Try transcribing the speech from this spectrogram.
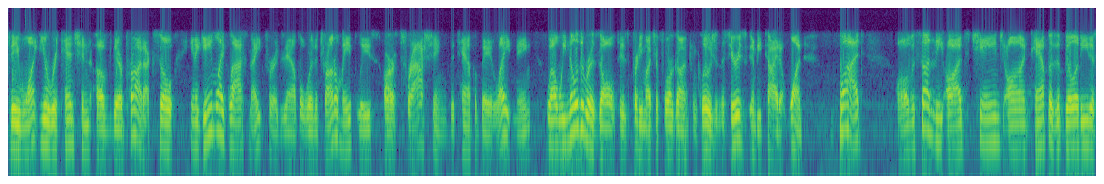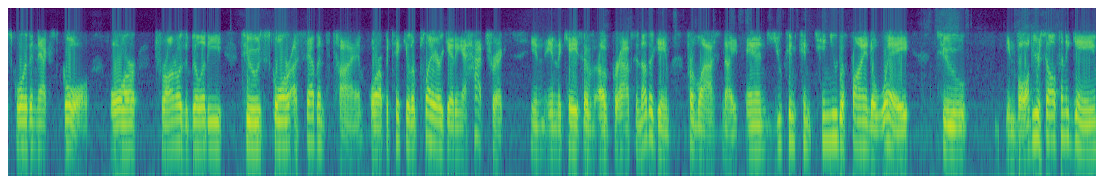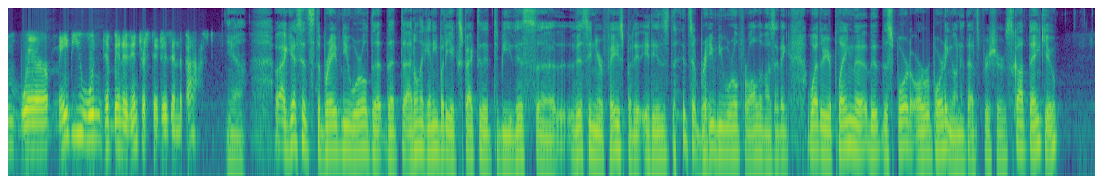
they want your retention of their product. So, in a game like last night, for example, where the Toronto Maple Leafs are thrashing the Tampa Bay Lightning, well, we know the result is pretty much a foregone conclusion. The series is going to be tied at one. But all of a sudden the odds change on Tampa's ability to score the next goal or Toronto's ability to score a seventh time or a particular player getting a hat trick in, in the case of, of perhaps another game from last night. And you can continue to find a way to involve yourself in a game where maybe you wouldn't have been as interested as in the past. Yeah, I guess it's the brave new world that, that I don't think anybody expected it to be this uh, this in your face, but it, it is. It's a brave new world for all of us. I think whether you're playing the, the, the sport or reporting on it, that's for sure. Scott, thank you.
